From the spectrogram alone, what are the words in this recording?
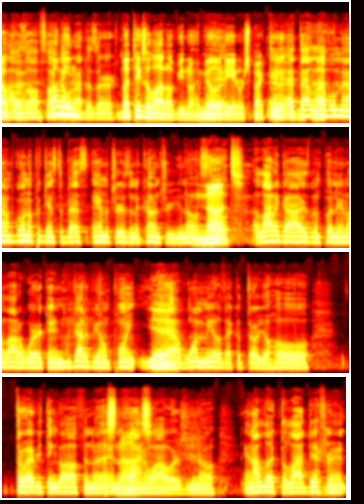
Okay. I was off. So I I, got mean, what I deserve. but it takes a lot of you know humility Yeah. and respect. And to at admit that, level, man, I'm going up against the best amateurs in the country. You know, Nuts. So a lot of guys been putting in a lot of work, and you got to be on point. You Yeah. can have one meal that could throw your whole, throw everything off in the That's in the nuts. final hours. You know, and I looked a lot different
